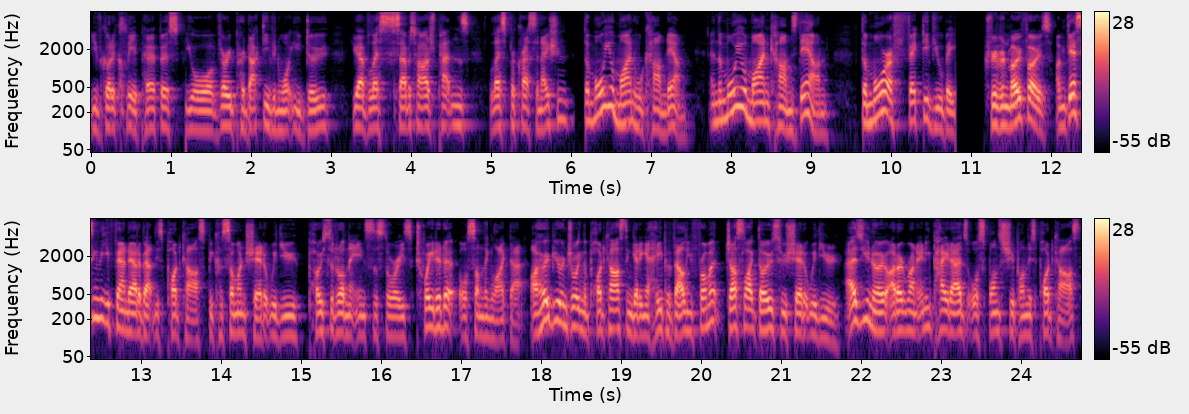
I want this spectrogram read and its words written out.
you've got a clear purpose, you're very productive in what you do, you have less sabotage patterns, less procrastination, the more your mind will calm down. And the more your mind calms down, the more effective you'll be Driven mofos. I'm guessing that you found out about this podcast because someone shared it with you, posted it on their Insta stories, tweeted it, or something like that. I hope you're enjoying the podcast and getting a heap of value from it, just like those who shared it with you. As you know, I don't run any paid ads or sponsorship on this podcast,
